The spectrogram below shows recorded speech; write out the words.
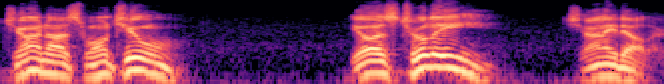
Join us, won't you? Yours truly, Johnny Dollar.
